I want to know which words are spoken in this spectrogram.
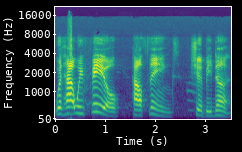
with how we feel how things should be done.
